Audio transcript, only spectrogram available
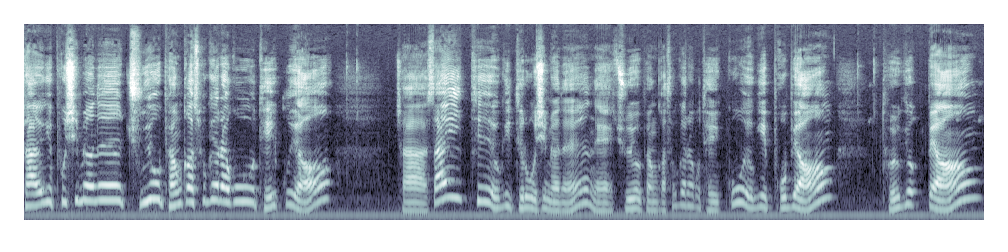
자 여기 보시면은 주요 병가 소개라고 돼 있고요. 자 사이트 여기 들어오시면은 네, 주요 병가 소개라고 돼 있고 여기 보병, 돌격병,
